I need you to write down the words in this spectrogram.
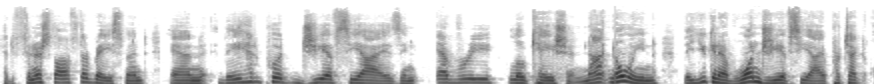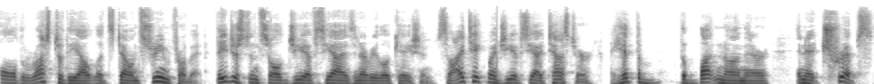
had finished off their basement and they had put GFCIs in every location, not knowing that you can have one GFCI protect all the rest of the outlets downstream from it. They just installed GFCIs in every location. So I take my GFCI tester, I hit the, the button on there, and it trips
